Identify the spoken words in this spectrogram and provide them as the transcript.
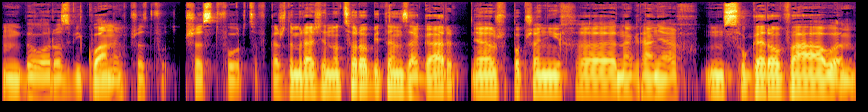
mm, było rozwikłanych przez, przez twórców. W każdym razie, no co robi ten zegar? Ja już w poprzednich e, nagraniach mm, sugerowałem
